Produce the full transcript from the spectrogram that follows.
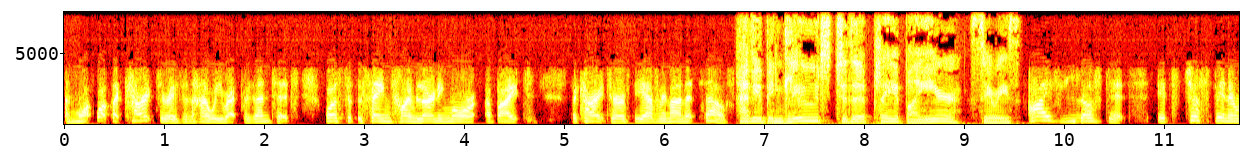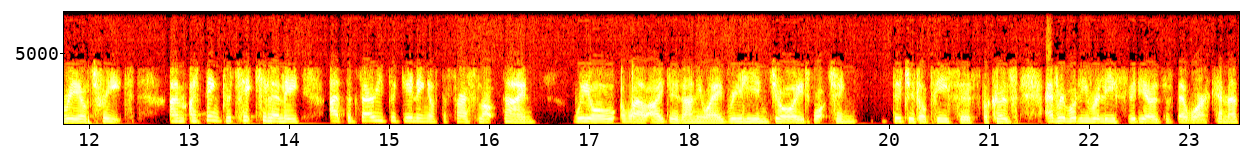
and what, what that character is and how we represent it, whilst at the same time learning more about the character of the everyman itself. Have you been glued to the Play It By Ear series? I've loved it. It's just been a real treat. Um, I think particularly at the very beginning of the first lockdown, we all, well, I did anyway, really enjoyed watching digital pieces because everybody released videos of their work and a,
